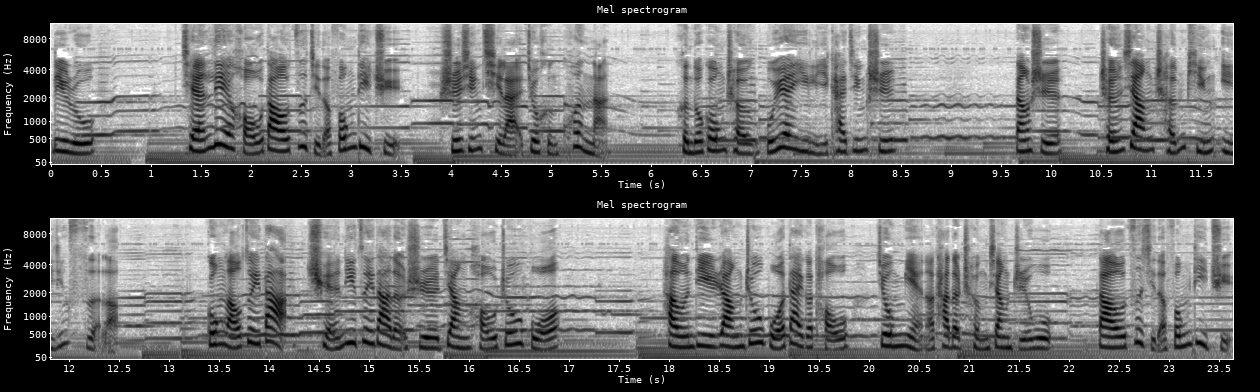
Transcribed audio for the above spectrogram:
例如，遣列侯到自己的封地去，实行起来就很困难，很多功臣不愿意离开京师。当时，丞相陈平已经死了。功劳最大、权力最大的是将侯周勃。汉文帝让周勃带个头，就免了他的丞相职务，到自己的封地去。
